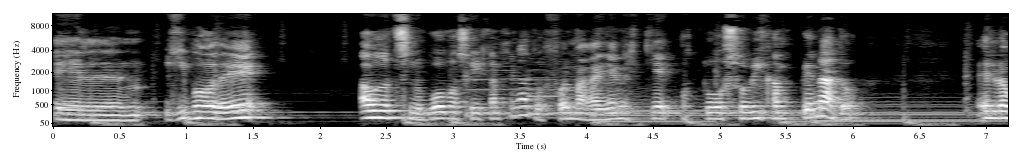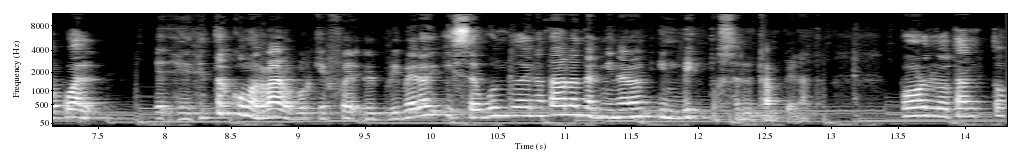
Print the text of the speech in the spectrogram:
el equipo de Audax no pudo conseguir campeonato. Fue Magallanes que obtuvo su bicampeonato, en lo cual eh, esto es como raro porque fue el primero y segundo de la tabla terminaron invictos en el campeonato. Por lo tanto,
